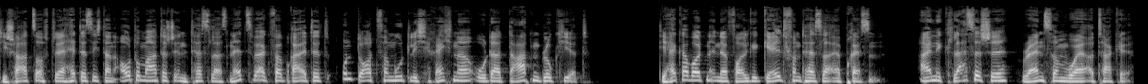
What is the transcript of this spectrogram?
Die Schadsoftware hätte sich dann automatisch in Teslas Netzwerk verbreitet und dort vermutlich Rechner oder Daten blockiert. Die Hacker wollten in der Folge Geld von Tesla erpressen. Eine klassische Ransomware-Attacke.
